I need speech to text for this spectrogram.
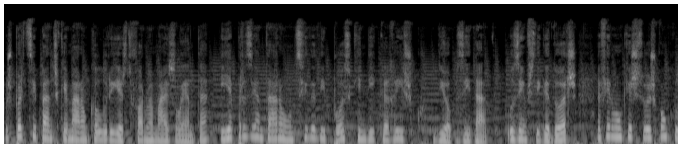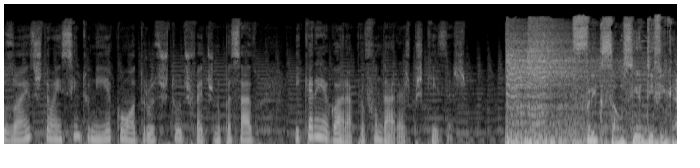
os participantes queimaram calorias de forma mais lenta e apresentaram um tecido adiposo que indica risco de obesidade. Os investigadores afirmam que as suas conclusões estão em sintonia com outros estudos feitos no passado e querem agora aprofundar as pesquisas. Fricção Científica.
